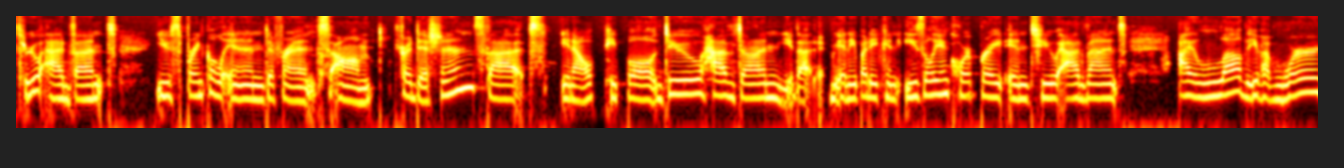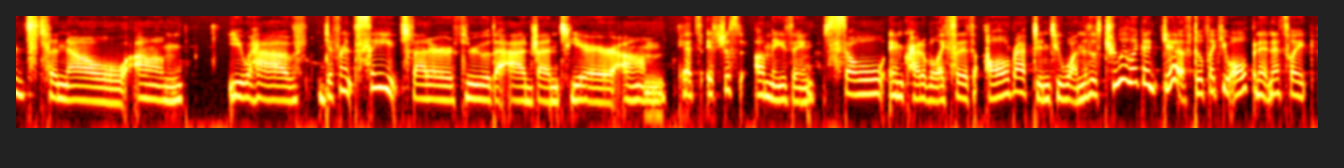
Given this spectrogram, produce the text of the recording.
through Advent you sprinkle in different um, traditions that you know people do have done that anybody can easily incorporate into Advent. I love that you have words to know. Um, you have different saints that are through the Advent year. Um, it's it's just amazing, so incredible. Like I said, it's all wrapped into one. This is truly like a gift. It's like you open it and it's like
